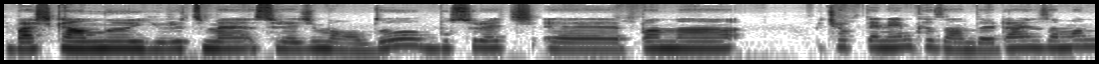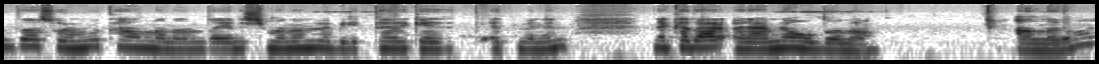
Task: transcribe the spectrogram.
başkanlığı yürütme sürecim oldu. Bu süreç e, bana birçok deneyim kazandırdı. Aynı zamanda sorumluluk almanın, dayanışmanın ve birlikte hareket etmenin ne kadar önemli olduğunu anladım.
